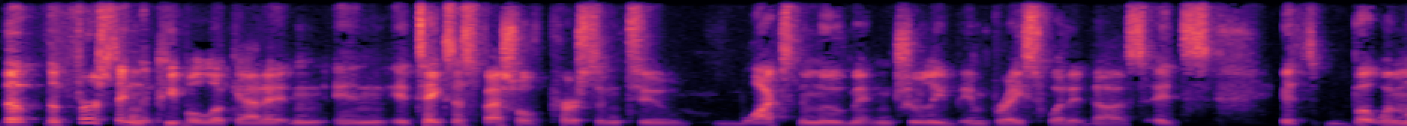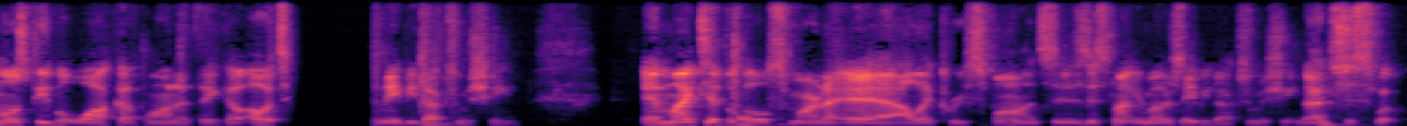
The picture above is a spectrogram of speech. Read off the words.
The the first thing that people look at it and and it takes a special person to watch the movement and truly embrace what it does. It's it's but when most people walk up on it, they go, "Oh, it's an abduction machine." And my typical smart aleck response is, "It's not your mother's abduction machine." That's mm-hmm. just what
